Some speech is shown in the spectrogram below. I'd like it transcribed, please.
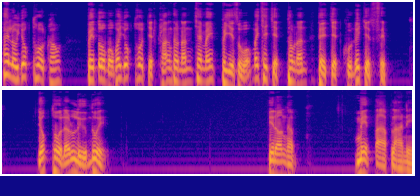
ให้เรายกโทษเขา เปโตรบอกว่ายกโทษเจ็ดครั้งเท่านั้นใช่ไหมพระเยซูบอกไม่ใช่เจ็ดเท่านั้น แต่เจ็ดคูณด้วยเจ็ดสิบยกโทษแล้วลืมด้วยพี่น้องครับ เมตตาปลาณี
